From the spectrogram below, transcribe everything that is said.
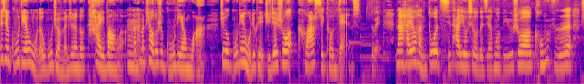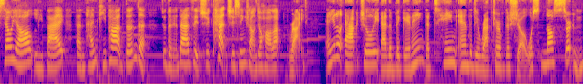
这些古典舞的舞者们真的都太棒了。那他们跳都是古典舞啊，这个古典舞就可以直接说 classical dance。对，那还有很多其他优秀的节目，比如说孔子、逍遥、李白、反弹琵琶等等。就等着大家自己去看、去欣赏就好了。Right. And you know, actually, at the beginning, the team and the director of the show was not certain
